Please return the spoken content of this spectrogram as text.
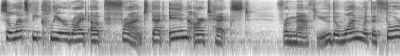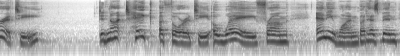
So let's be clear right up front that in our text from Matthew, the one with authority did not take authority away from anyone, but has been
